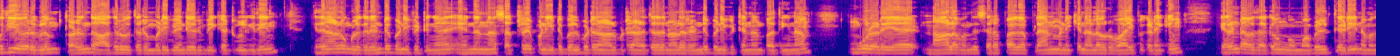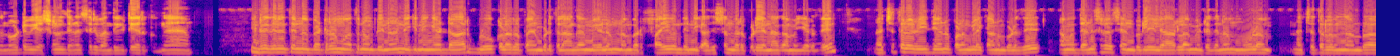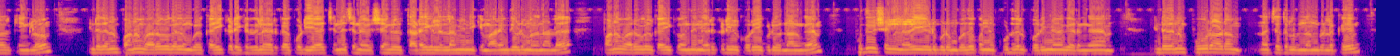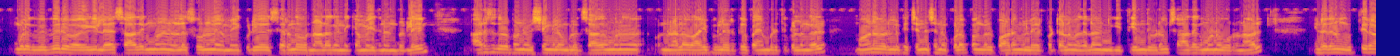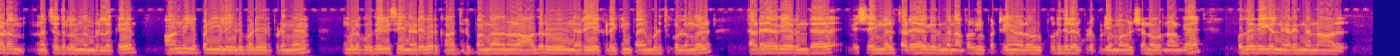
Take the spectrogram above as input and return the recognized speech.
புதியவர்களும் தொடர்ந்து ஆதரவு தரும்படி வேண்டி விரும்பி கேட்டுக்கொள்கிறேன். இதனால் உங்களுக்கு ரெண்டு பெனிஃபிட்டுங்க. என்னென்னா சப்ஸ்கிரைப் பண்ணிட்டு பெல் பட்டன் ஆல் பட்டன் அழுத்துறதுனால ரெண்டு பெனிஃபிட் என்னன்னு பார்த்தீங்கன்னா உங்களுடைய நாளை வந்து சிறப்பாக பிளான் பண்ணிக்க நல்ல ஒரு வாய்ப்பு கிடைக்கும். இரண்டாவதாக உங்கள் மொபைல் தேடி நமது நோட்டிஃபிகேஷன்கள் தினசரி வந்துகிட்டே இருக்குங்க. இன்றைய தினத்தை இன்னும் பெட்டராக மாற்றணும் அப்படின்னா இன்றைக்கி நீங்கள் டார்க் ப்ளூ கலரை பயன்படுத்தலாங்க. மேலும் நம்பர் ஃபைவ் வந்து இன்றைக்கி அதிர்ஷ்டம் தரக்கூடிய எண்ணாக அமைகிறது. நட்சத்திர ரீதியான பலன்களை காணும் பொழுது நம்ம தனுசு ராசி அன்பர்களில் யாரெல்லாம் இன்று தினம் மூலம் நட்சத்திரம் நண்பராக இருக்கீங்களோ இன்று தினம் பண வரவுகள் உங்கள் கை கிடைக்கிறதுல இருக்கக்கூடிய சின்ன சின்ன விஷயங்கள் தடைகள் எல்லாமே இன்னைக்கு மறைந்துவிடும். அதனால பண வரவுகள் கைக்கு வந்து நெருக்கடிகள் குறையக்கூடிய ஒரு நாளுங்க. புது விஷயங்கள் நிறைய ஈடுபடும் போது கொஞ்சம் கூடுதல் பொறுமையாக இருங்க. இன்றைய தினம் பூராடம் நட்சத்திர நண்பர்களுக்கு உங்களுக்கு வெவ்வேறு வகையில் சாதகமான நல்ல சூழ்நிலை அமையக்கூடிய சிறந்த ஒரு நாளாக இன்னைக்கு அமையுது நண்பர்களே. அரசு தொடர்பான விஷயங்கள் உங்களுக்கு சாதகமான ஒரு நல்ல வாய்ப்புகள் இருக்கு. பயன்படுத்திக் கொள்ளுங்கள். மாணவர்களுக்கு சின்ன சின்ன குழப்பங்கள் பாடங்கள் ஏற்பட்டாலும் அதெல்லாம் இன்னைக்கு தீர்ந்துவிடும். சாதகமான ஒரு நாள். இன்றைய தினம் உத்திராடம் நட்சத்திரம் நண்பர்களுக்கு ஆன்மீக பணிகளில் ஈடுபாடு ஏற்படுங்க. உங்களுக்கு உதவி செய்ய நிறைய பேர் காத்திருப்பாங்க. அதனால ஆதரவு நிறைய கிடைக்கும். பயன்படுத்திக் கொள்ளுங்கள். தடையாக இருந்த விஷயங்கள் தடையாக இருந்த நபர்கள் பற்றிய நல்ல ஒரு புரிதல் ஏற்படக்கூடிய மகிழ்ச்சியான ஒரு நாளுங்க. உதவிகள் நிறைந்த நாள்.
